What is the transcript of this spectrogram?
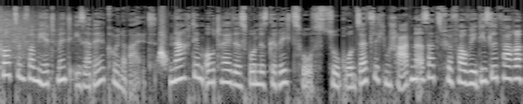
Kurz informiert mit Isabel Grünewald. Nach dem Urteil des Bundesgerichtshofs zu grundsätzlichem Schadenersatz für VW-Dieselfahrer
